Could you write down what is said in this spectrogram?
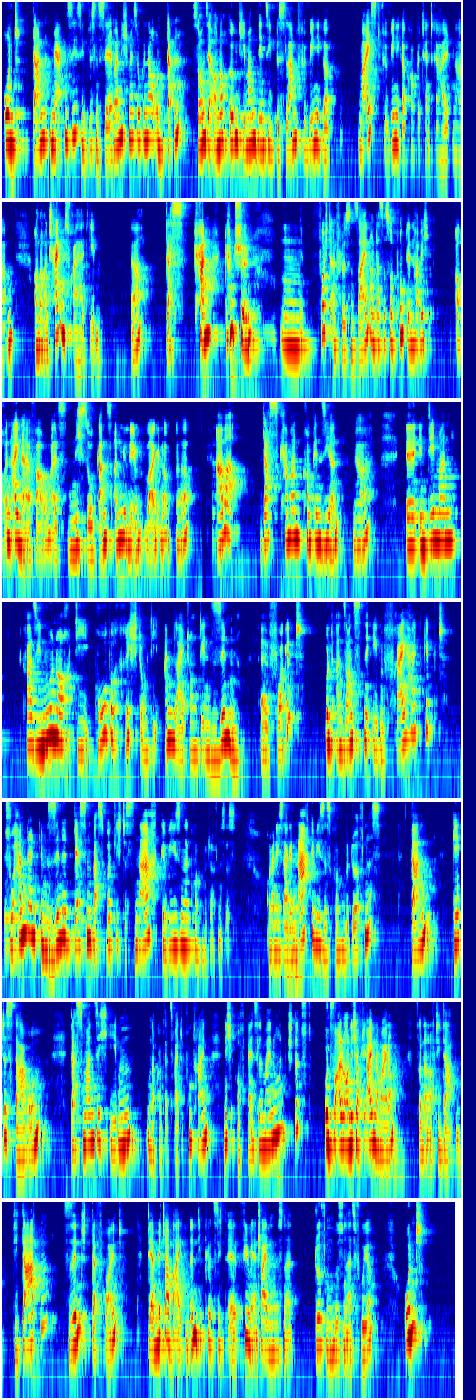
Und dann merken sie, sie wissen es selber nicht mehr so genau. Und dann sollen sie auch noch irgendjemandem, den sie bislang für weniger, meist für weniger kompetent gehalten haben, auch noch Entscheidungsfreiheit geben. Ja, das kann ganz schön mh, hm, furchteinflößend sein. Und das ist so ein Punkt, den habe ich auch in eigener Erfahrung als nicht so ganz angenehm wahrgenommen. Ja. Aber das kann man kompensieren, ja, äh, indem man quasi nur noch die grobe Richtung, die Anleitung, den Sinn äh, vorgibt und ansonsten eben Freiheit gibt, zu handeln im Sinne dessen, was wirklich das nachgewiesene Kundenbedürfnis ist. Und wenn ich sage nachgewiesenes Kundenbedürfnis, dann geht es darum, dass man sich eben, und da kommt der zweite Punkt rein, nicht auf Einzelmeinungen stützt und vor allem auch nicht auf die eigene Meinung, sondern auf die Daten. Die Daten sind der Freund der Mitarbeitenden, die plötzlich äh, viel mehr entscheiden müssen, dürfen müssen als früher, und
